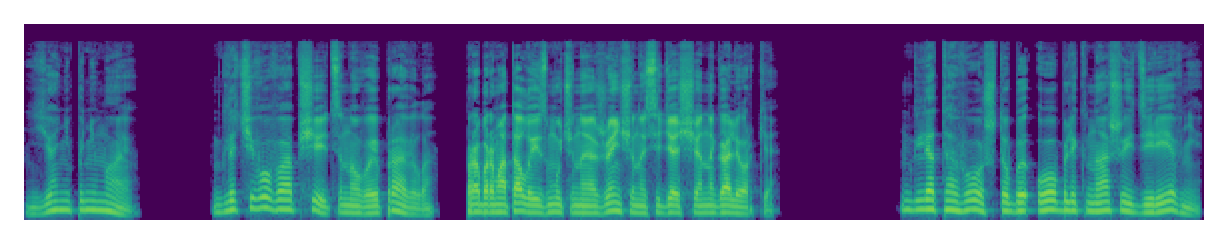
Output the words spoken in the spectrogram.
Я не понимаю, для чего вообще эти новые правила? Пробормотала измученная женщина, сидящая на галерке. Для того, чтобы облик нашей деревни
